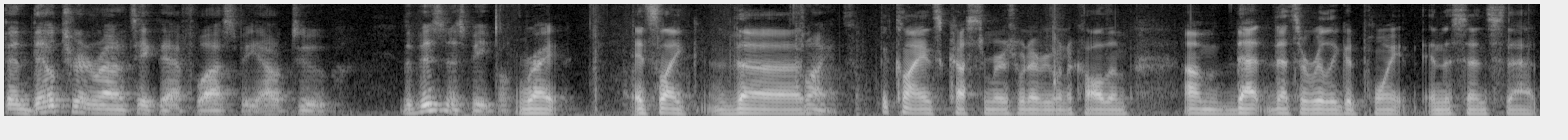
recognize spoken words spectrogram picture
then they'll turn around and take that philosophy out to the business people, Right. It's like the clients. the clients, customers, whatever you want to call them. Um, that that's a really good point in the sense that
